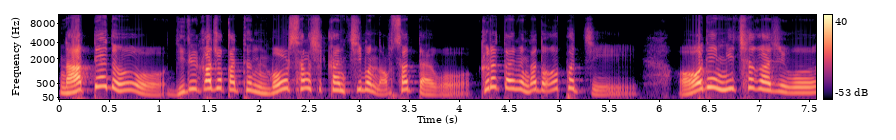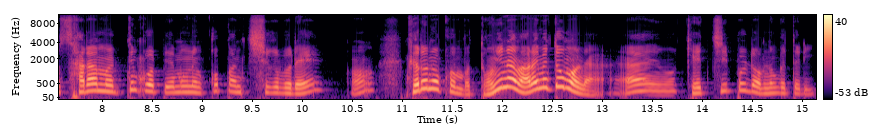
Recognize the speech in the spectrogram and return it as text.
나 때도 니들 가족 같은 몰상식한 집은 없었다고 그렇다면 나도 엎었지 어디 미쳐가지고 사람을 등골 빼먹는 꽃반 취급을 해? 어? 그러놓고 뭐 돈이나 많으면 또 몰라. 아이고 개찌뿔도 없는 것들이.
